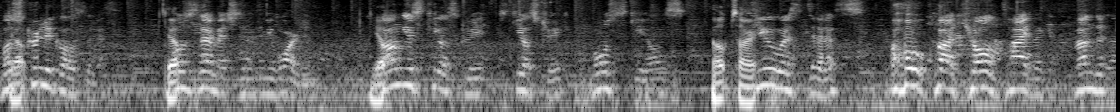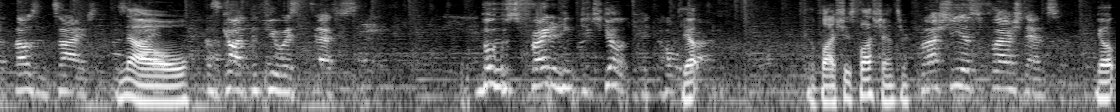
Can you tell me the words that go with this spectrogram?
Most Yep. critical death. Yep. Most damage to enemy warden. Yep. Longest kill streak. Kill streak. Most skills. Oh, sorry. Fewest deaths. Oh god, you all died like a hundred, a thousand times. This No. Has got the fewest deaths. Most frightening to children. Oh Yep. god. The flashiest flash dancer. Flashiest flash dancer. Yep.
